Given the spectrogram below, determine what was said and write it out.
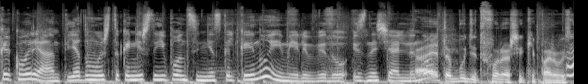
Как вариант. Я думаю, что, конечно, японцы несколько иное имели в виду изначально. А это будет фурашики по-русски.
